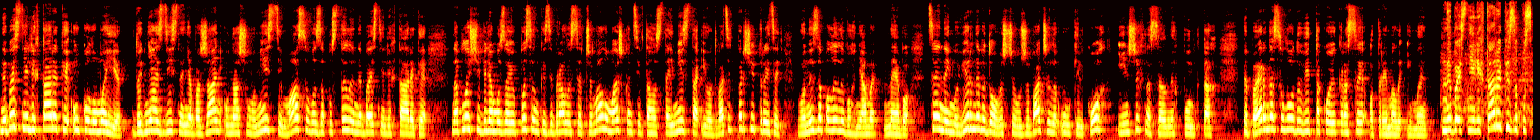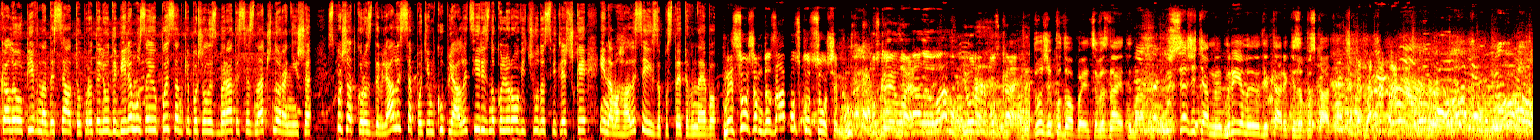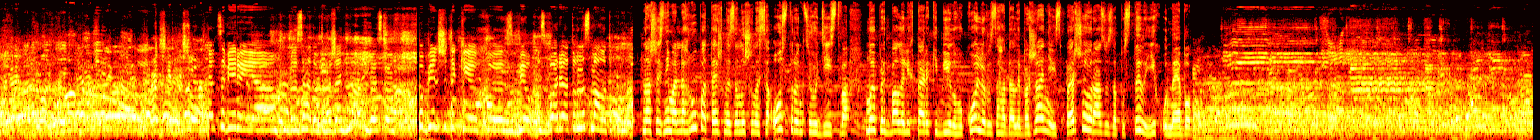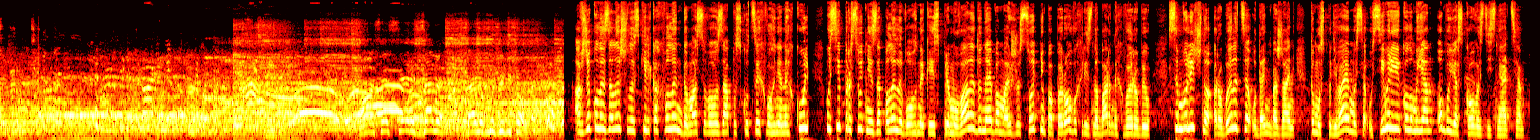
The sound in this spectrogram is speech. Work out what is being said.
Небесні ліхтарики у Коломиї. До дня здійснення бажань у нашому місті масово запустили небесні ліхтарики. На площі біля музею писанки зібралося чимало мешканців та гостей міста, і о 21.30 вони запалили вогнями небо. Це неймовірне видовище уже бачили у кількох інших населених пунктах. Тепер насолоду від такої краси отримали і ми. Небесні ліхтарики запускали о пів на десяту, проте люди біля музею писанки почали збиратися значно раніше. Спочатку роздивлялися, потім купляли ці різнокольорові чудо-світлячки і намагалися їх запустити в небо. Ми сушимо до запуску, сушимо. Пускай забрали увагу. Юра, пускай. Дуже подобається, ви знаєте. Все життя ми мріяли ліхтарики запускати. Я в це вірю, і я буду загадувати бажання обов'язково. Побільше таких е, зборів, а то в нас мало такого. Наша знімальна група теж не залишилася осторонь цього дійства. Ми придбали ліхтарики білого кольору, загадали бажання і з першого разу запустили їх у небо. А, це серії саме, саме ключі пішов. А вже коли залишилось кілька хвилин до масового запуску цих вогняних куль, усі присутні запалили вогники і спрямували до неба майже сотню паперових різнобарних виробів. Символічно робили це у день бажань. Тому сподіваємося, усі мрії коломиян обов'язково здійсняться.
